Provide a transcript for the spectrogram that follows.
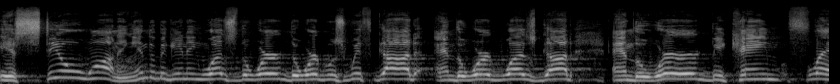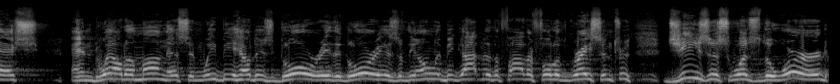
is still wanting. In the beginning was the Word, the Word was with God, and the Word was God, and the Word became flesh and dwelt among us, and we beheld his glory. The glory is of the only begotten of the Father, full of grace and truth. Jesus was the Word,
